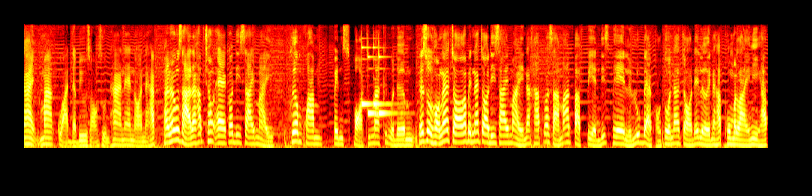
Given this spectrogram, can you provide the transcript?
ง่ายมากกว่า W205 แน่นอนนะครับภายในห้องสานะครับ ช่องแอร์ก็ดีไซน์ใหม่ เพิ่มความเป็นสปอร์ตที่มากขึ้นกว่าเดิม ในส่วนของหน้าจอก็เป็นหน้าจอดีไซน์ใหม่นะครับ ก็สามารถปรับเปลี่ยนดิสเพย์หรือรูปแบบของตัวหน้าจอได้เลยนะครับพวงมาลัยนี่ครับ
